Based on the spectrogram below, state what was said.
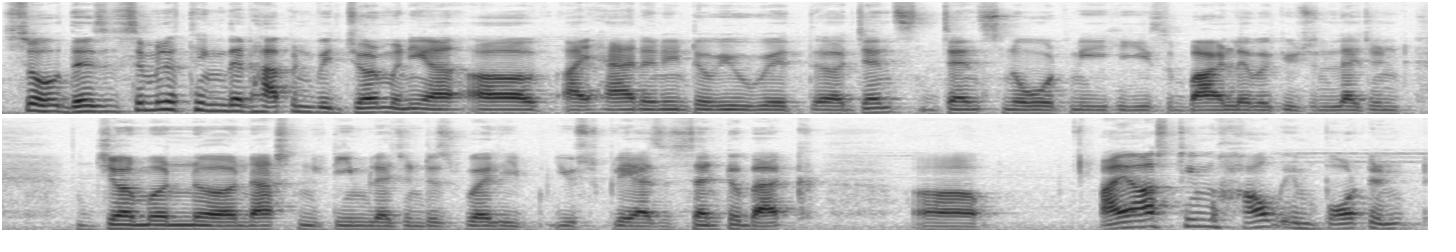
so there's a similar thing that happened with Germany. Uh, uh, I had an interview with uh, Jens Jens Nowotny. He's a Bayer Leverkusen legend, German uh, national team legend as well. He used to play as a centre back. Uh, I asked him how important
